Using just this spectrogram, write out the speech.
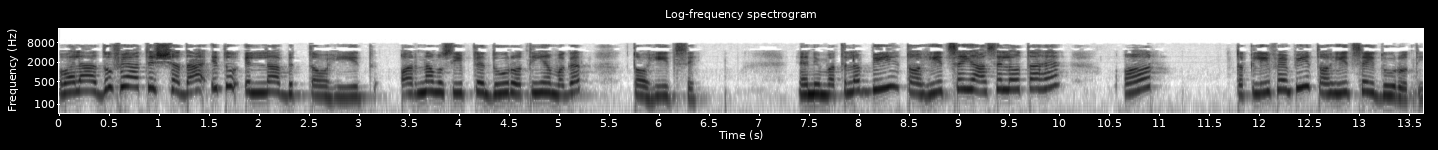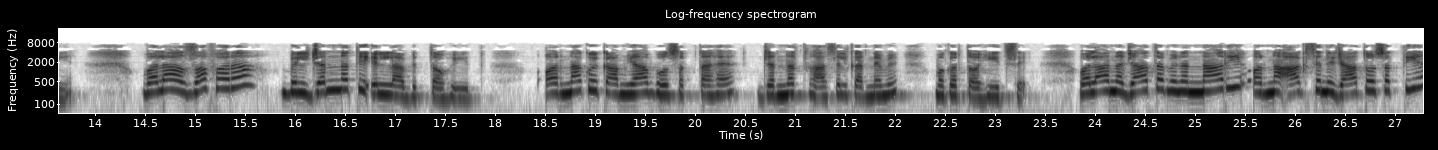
ولا اللہ بتوحید اور نہ مصیبتیں دور ہوتی ہیں مگر توحید سے یعنی مطلب بھی توحید سے ہی حاصل ہوتا ہے اور تکلیفیں بھی توحید سے ہی دور ہوتی ہیں ولا ظفر بال جنت اللہ بتوحید اور نہ کوئی کامیاب ہو سکتا ہے جنت حاصل کرنے میں مگر توحید سے ولا نہ من الناری اور نہ آگ سے نجات ہو سکتی ہے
